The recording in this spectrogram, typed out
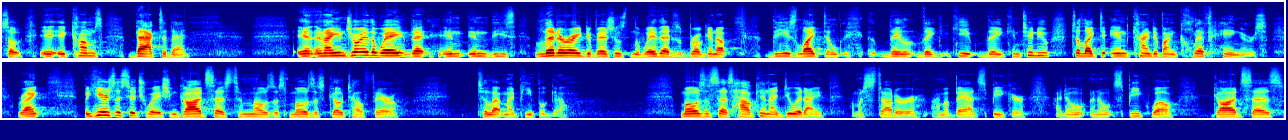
So it, comes back to that. And, and I enjoy the way that in, in these literary divisions and the way that it's broken up, these like to, they, they, keep, they continue to like to end kind of on cliffhangers, right? But here's the situation God says to Moses, Moses, go tell Pharaoh to let my people go. Moses says, How can I do it? I, I'm a stutterer. I'm a bad speaker. I don't, I don't speak well. God says,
